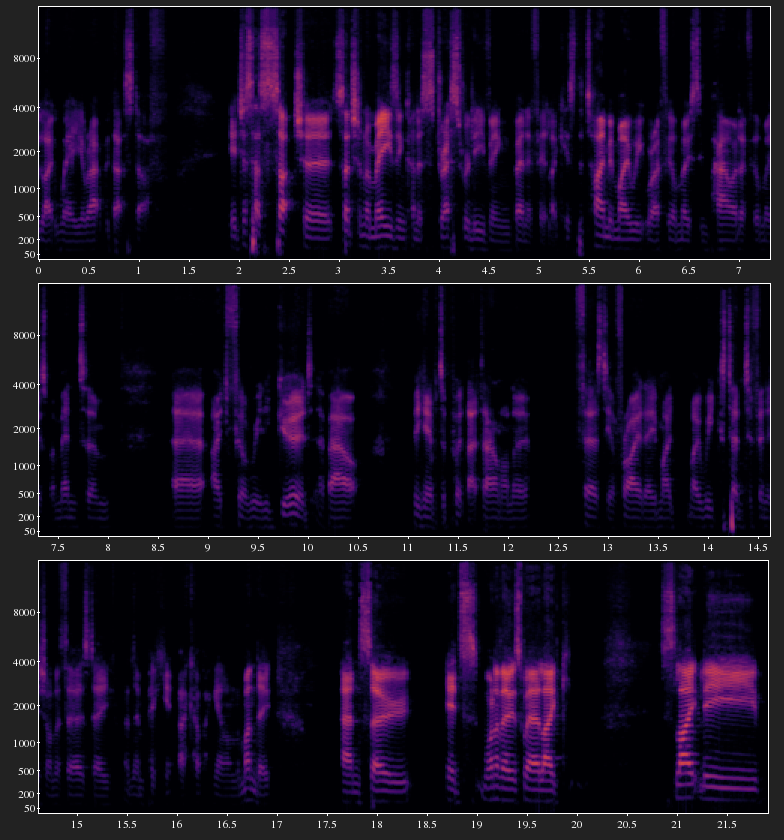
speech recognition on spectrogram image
like where you're at with that stuff, it just has such a such an amazing kind of stress relieving benefit. Like it's the time in my week where I feel most empowered, I feel most momentum. Uh, I feel really good about being able to put that down on a Thursday or Friday. My my weeks tend to finish on a Thursday and then picking it back up again on a Monday. And so it's one of those where like slightly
